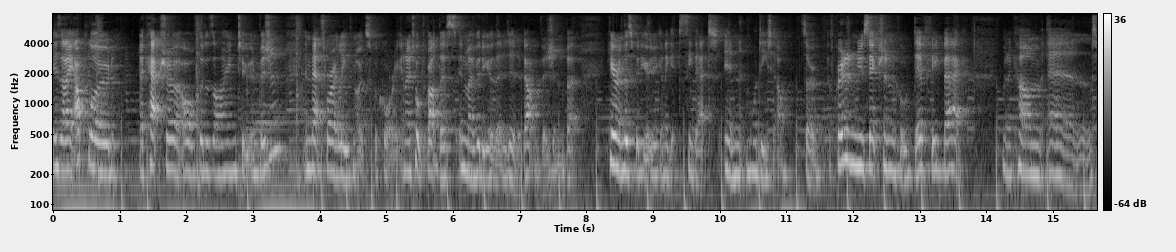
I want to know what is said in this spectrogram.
is I upload a capture of the design to InVision, and that's where I leave notes for Cory. And I talked about this in my video that I did about InVision, but here in this video, you're gonna get to see that in more detail. So I've created a new section called Dev Feedback. I'm gonna come and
